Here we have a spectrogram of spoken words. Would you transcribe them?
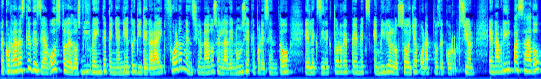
Recordarás que desde agosto de 2020 Peña Nieto y Videgaray fueron mencionados en la denuncia que presentó el exdirector de Pemex Emilio Lozoya por actos de corrupción. En abril pasado,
